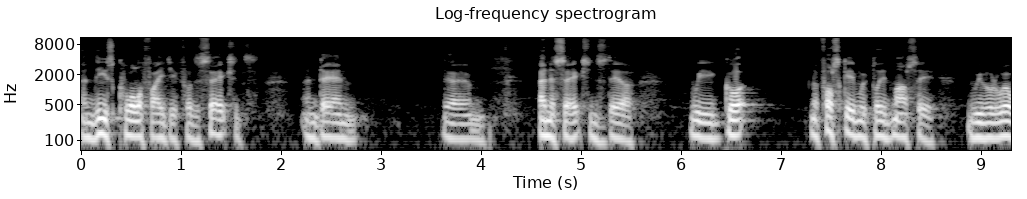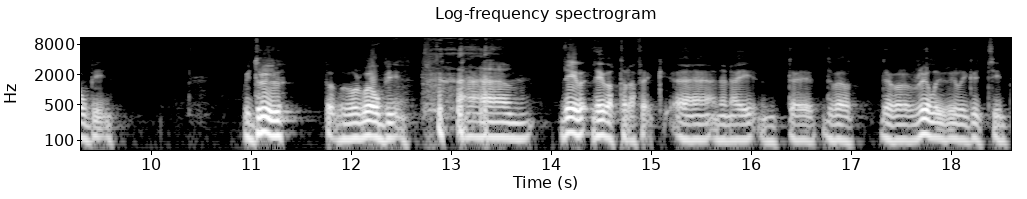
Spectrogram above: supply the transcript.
and these qualified you for the sections, and then um, in the sections there, we got in the first game we played Marseille, we were well beaten. We drew, but we were well beaten. um, they they were terrific uh, in the night, and uh, they were they were a really really good team,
